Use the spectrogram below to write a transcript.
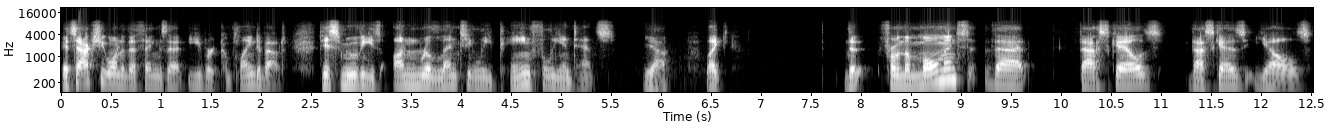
It's actually one of the things that Ebert complained about. This movie is unrelentingly, painfully intense. Yeah. Like the from the moment that Vasquez Vasquez yells,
